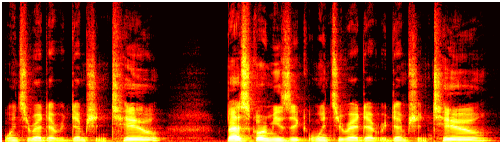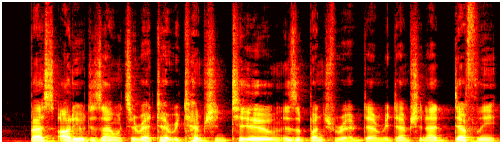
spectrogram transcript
went to Red Dead Redemption 2. Best score music went to Red Dead Redemption 2. Best audio design went to Red Dead Redemption 2. There's a bunch of Red Dead Redemption. I definitely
